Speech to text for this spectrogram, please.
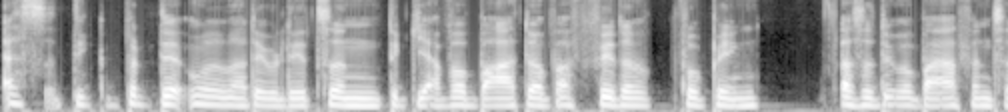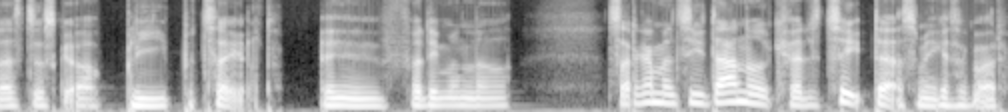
altså det, på den måde var det jo lidt sådan, det, jeg var bare, det var bare fedt at få penge. Altså det var bare fantastisk at blive betalt øh, for det, man lavede. Så der kan man sige, der er noget kvalitet der, som ikke er så godt,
